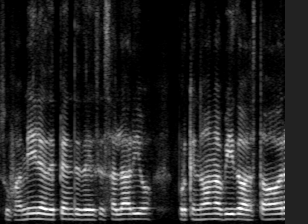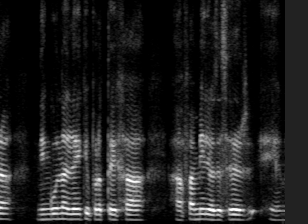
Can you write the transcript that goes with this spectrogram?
su familia depende de ese salario porque no han habido hasta ahora ninguna ley que proteja a familias de ser em,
